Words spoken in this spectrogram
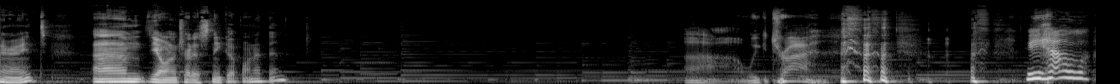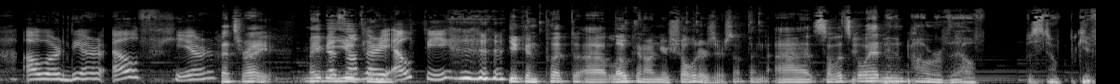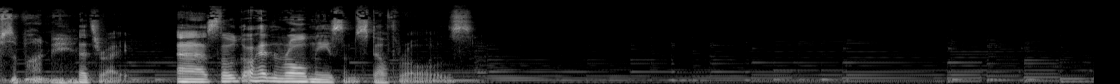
All right. Um, y'all want to try to sneak up on it then? Ah, we could try. We have our dear elf here. That's right. Maybe That's you not can, very elfy. you can put uh, Loken on your shoulders or something. Uh, so let's go ahead May and the power of the elf bestow gifts upon me. that's right. Uh, so go ahead and roll me some stealth rolls.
